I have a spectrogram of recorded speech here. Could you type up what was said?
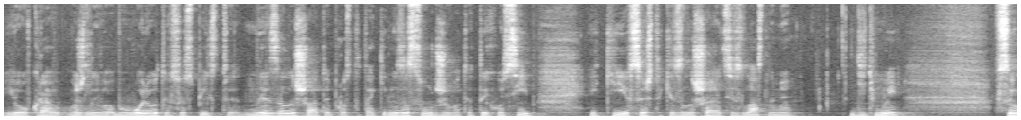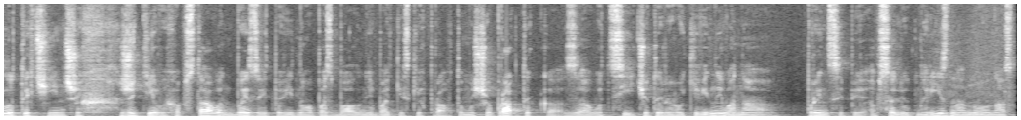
Його вкрай важливо обговорювати в суспільстві, не залишати просто так і не засуджувати тих осіб, які все ж таки залишаються з власними дітьми в силу тих чи інших життєвих обставин без відповідного позбавлення батьківських прав. Тому що практика за ці 4 роки війни, вона в принципі абсолютно різна. Ну, у нас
